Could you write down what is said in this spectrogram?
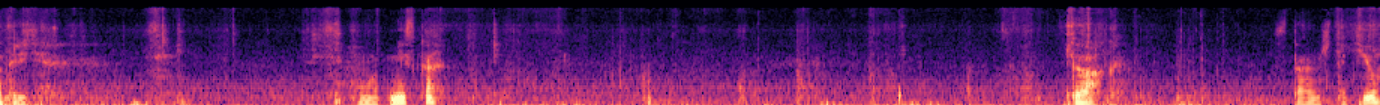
Смотрите. Вот миска. Так. Ставим штатив.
